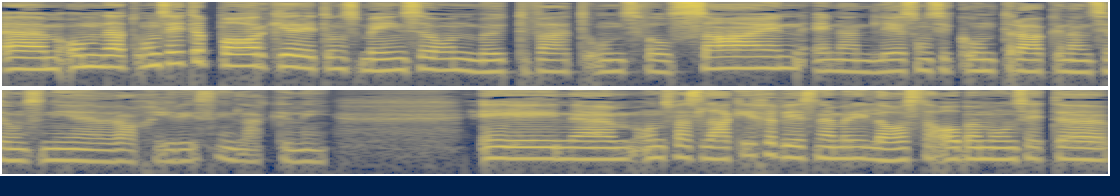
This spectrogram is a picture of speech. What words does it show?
Ehm um, omdat ons het 'n paar keer het ons mense ontmoet wat ons wil sign en dan lees ons die kontrak en dan sê ons nee, ag hier is nie lekker nie. En ehm um, ons was lucky geweest nou met die laaste album ons het 'n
